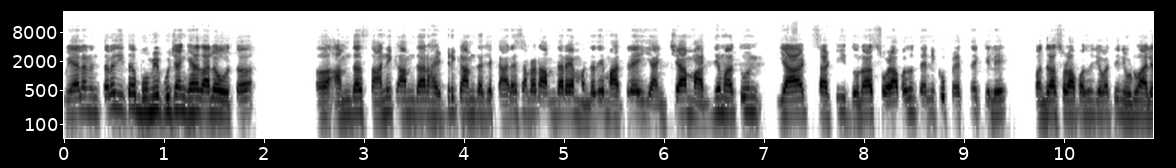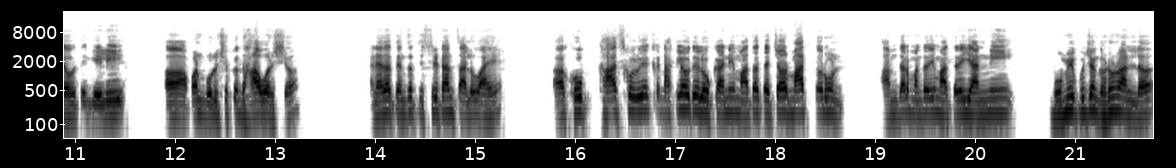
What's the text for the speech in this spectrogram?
मिळाल्यानंतरच इथं भूमिपूजन घेण्यात आलं होतं. आमदार स्थानिक आमदार हायट्रिक आमदार जे कार्यसम्राट आमदार आहे मंदाते म्हात्रे यांच्या माध्यमातून यासाठी दोन हजार सोळा पासून त्यांनी खूप प्रयत्न केले. पंधरा सोळा पासून जेव्हा ते निवडून आले होते गेली आपण बोलू शकतो दहा वर्ष. आणि आता त्यांचं तिसरी टर्म चालू आहे. खूप खास खोडके टाकले होते लोकांनी मात्र त्याच्यावर मात करून आमदार मंदाते म्हात्रे यांनी भूमिपूजन घडवून आणलं.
